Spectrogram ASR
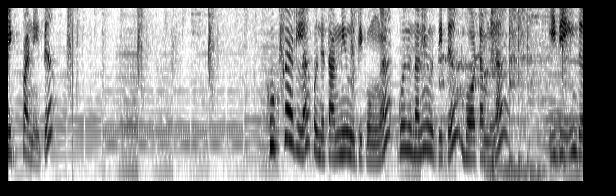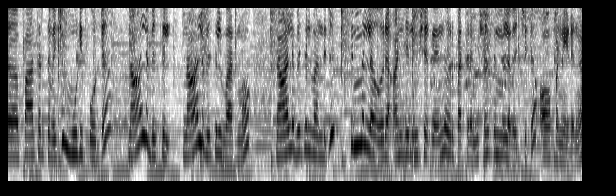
மிக்ஸ் பண்ணிவிட்டு குக்கரில் கொஞ்சம் தண்ணி ஊற்றிக்கோங்க கொஞ்சம் தண்ணி ஊற்றிட்டு பாட்டமில் இது இந்த பாத்திரத்தை வச்சு மூடி போட்டு நாலு விசில் நாலு விசில் வரணும். நாலு விசில் வந்துட்டு சிம்மில் ஒரு அஞ்சு நிமிஷத்துலேருந்து ஒரு பத்து நிமிஷம் சிம்மில் வச்சுட்டு ஆஃப் பண்ணிவிடுங்க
